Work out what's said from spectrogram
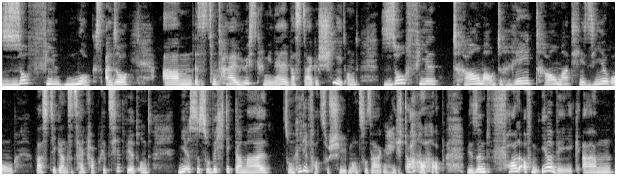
So viel Murks. Also ähm, es ist zum Teil höchst kriminell, was da geschieht. Und so viel Trauma und Retraumatisierung, was die ganze Zeit fabriziert wird. Und mir ist es so wichtig, da mal so einen Riegel vorzuschieben und zu sagen, hey, stopp, wir sind voll auf dem Irrweg. Ähm,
